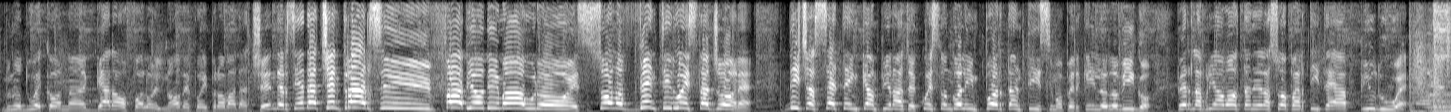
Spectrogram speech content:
L'1-2 con Garofalo, il 9 poi prova ad accendersi ed accentrarsi! Fabio Di Mauro! E sono 22 in stagione! 17 in campionato e questo è un gol importantissimo perché il Rovigo per la prima volta nella sua partita è a più 2.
